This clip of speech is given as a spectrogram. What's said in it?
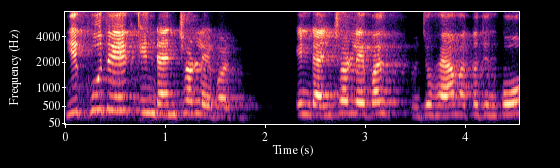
ये खुद एक इंडेंचर लेबर थे। इंडेंचर लेबर जो है मतलब जिनको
